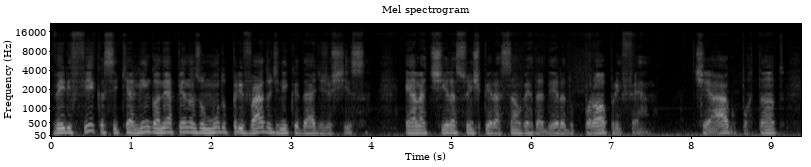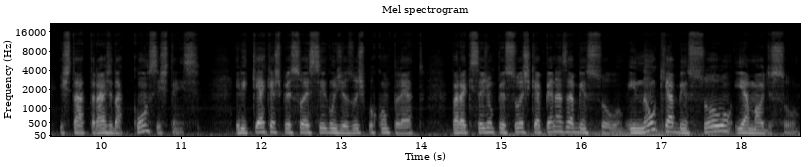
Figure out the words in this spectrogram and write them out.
verifica-se que a língua não é apenas um mundo privado de iniquidade e injustiça. Ela tira sua inspiração verdadeira do próprio inferno. Tiago, portanto, está atrás da consistência. Ele quer que as pessoas sigam Jesus por completo, para que sejam pessoas que apenas abençoam e não que abençoam e amaldiçoam.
